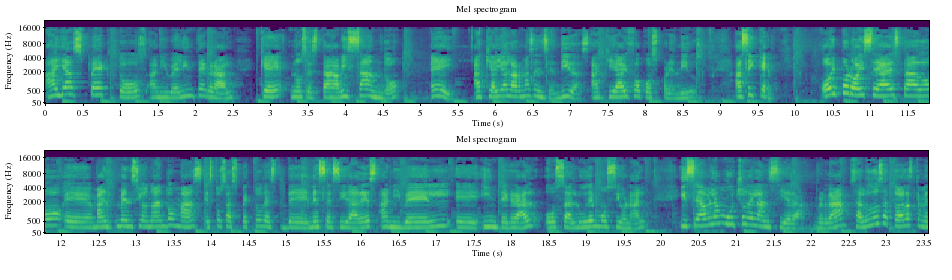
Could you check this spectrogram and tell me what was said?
hay aspectos a nivel integral que nos está avisando, hey, aquí hay alarmas encendidas, aquí hay focos prendidos. Así que Hoy por hoy se ha estado eh, mencionando más estos aspectos de, necesidades a nivel eh, integral o salud emocional. Y se habla mucho de la ansiedad, ¿verdad? Saludos a todas las que me,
